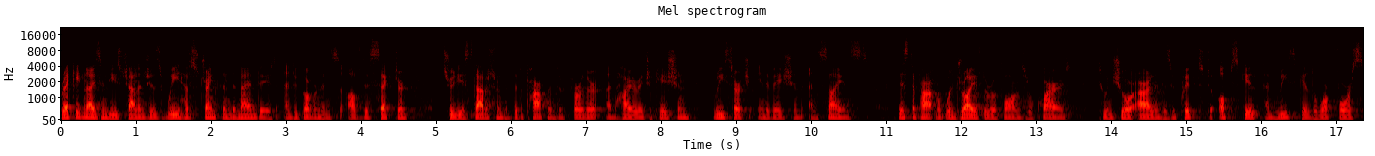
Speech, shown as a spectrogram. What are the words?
Recognising these challenges, we have strengthened the mandate and the governance of this sector through the establishment of the Department of Further and Higher Education, Research, Innovation and Science. This department will drive the reforms required to ensure Ireland is equipped to upskill and reskill the workforce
